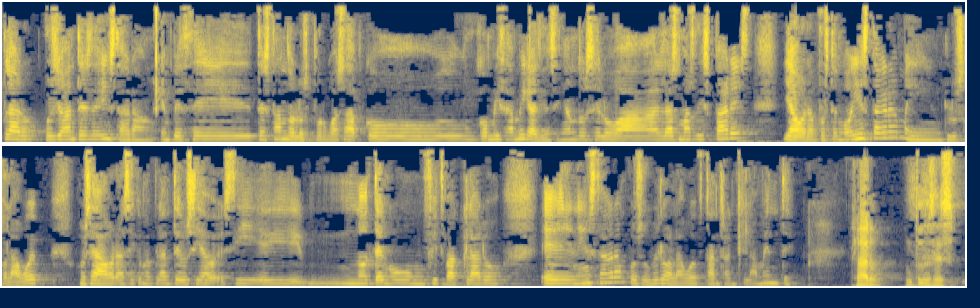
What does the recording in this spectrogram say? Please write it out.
Claro, pues yo antes de Instagram empecé testándolos por WhatsApp con, con, mis amigas y enseñándoselo a las más dispares y ahora pues tengo Instagram e incluso la web. O sea, ahora sí que me planteo si, si no tengo un feedback claro en Instagram, pues subirlo a la web tan tranquilamente. Claro, entonces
